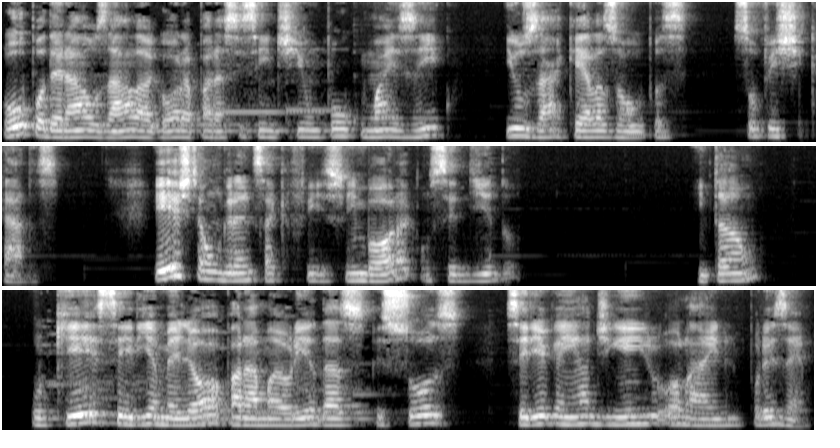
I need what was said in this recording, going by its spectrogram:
ou poderá usá-la agora para se sentir um pouco mais rico e usar aquelas roupas sofisticadas. Este é um grande sacrifício, embora concedido. Então, o que seria melhor para a maioria das pessoas seria ganhar dinheiro online, por exemplo.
